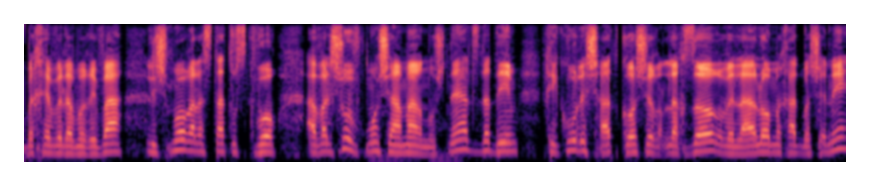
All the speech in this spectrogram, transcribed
בחבל המריבה, לשמור על הסטטוס קוו, אבל שוב, כמו שאמרנו, שני הצדדים חיכו לשעת כושר לחזור ולהלום אחד בשני,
